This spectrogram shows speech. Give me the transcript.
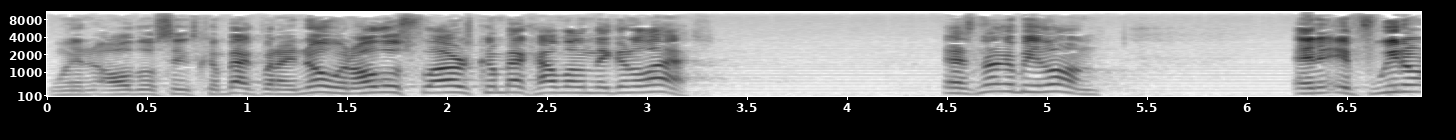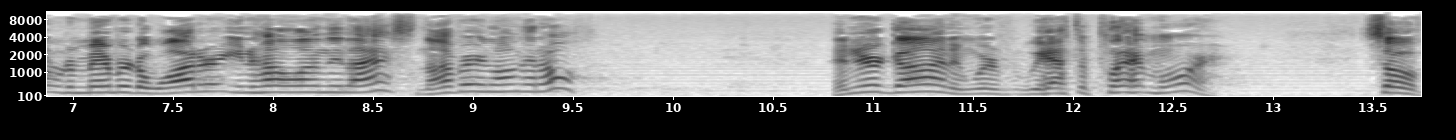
when all those things come back. But I know when all those flowers come back, how long are they going to last? Yeah, it's not going to be long. And if we don't remember to water, you know how long they last? Not very long at all. And they're gone, and we're, we have to plant more. So,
